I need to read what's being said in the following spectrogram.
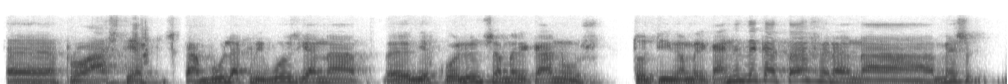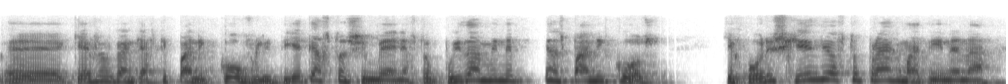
ε, προάστια της Καμπούλ ακριβώς για να ε, διευκολύνουν τους Αμερικανούς. Το ότι οι Αμερικανοί δεν κατάφεραν να μέσα ε, και έφευγαν και αυτοί πανικόβλητοι, γιατί αυτό σημαίνει, αυτό που είδαμε είναι ένας πανικός. Και χωρίς σχέδιο αυτό πράγματι είναι ένα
